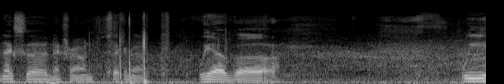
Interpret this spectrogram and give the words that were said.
next uh, next round, second round. We have uh, we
